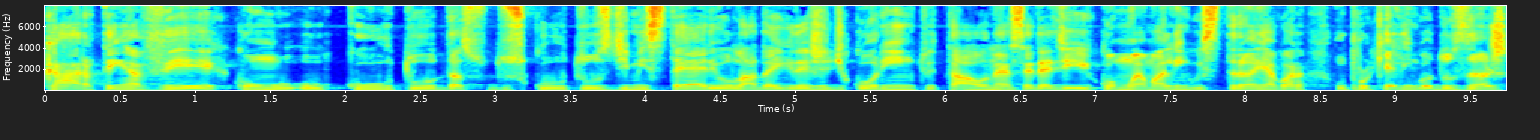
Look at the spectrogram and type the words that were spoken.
Cara, tem a ver com o culto das- dos cultos de mistério lá da igreja de Corinto e tal, Uhum. né? Essa ideia de e como é uma língua estranha. Agora, o porquê língua dos anjos?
